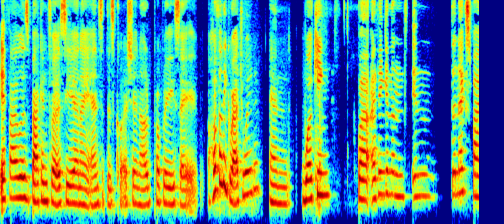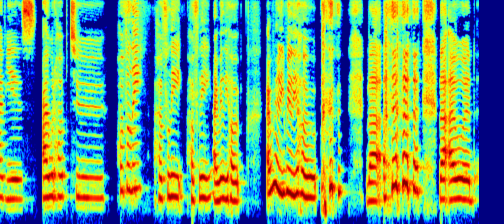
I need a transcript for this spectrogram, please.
if I was back in first year and I answered this question, I would probably say hopefully graduated and working. But I think in the in the next five years, I would hope to hopefully, hopefully, hopefully, I really hope, I really, really hope that that I would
